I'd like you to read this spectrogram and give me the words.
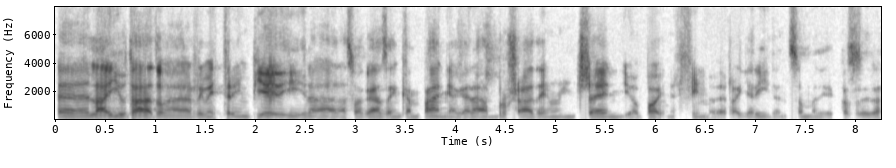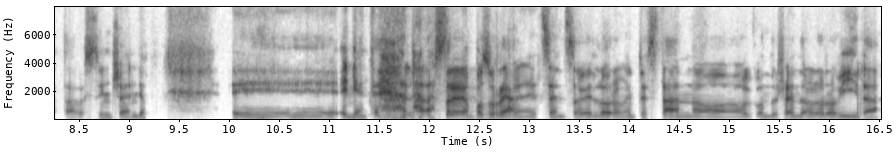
eh, l'ha aiutato a rimettere in piedi la, la, sua casa in campagna che era bruciata in un incendio. Poi nel film verrà chiarito insomma di che cosa si trattava questo incendio. E, e niente, la, la, storia è un po' surreale, nel senso che loro, mentre stanno conducendo la loro vita,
